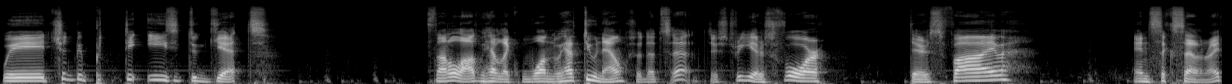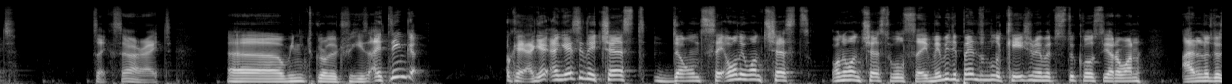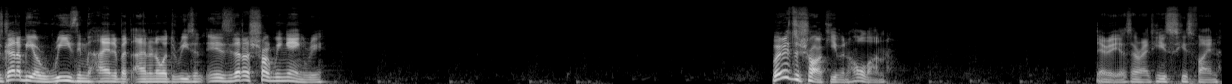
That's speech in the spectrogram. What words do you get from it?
which should be pretty easy to get. It's not a lot. We have like one. We have two now, so that's it. There's three. There's four. There's five, and six, seven. Right? Six. All right. Uh, we need to grow the trees. I think. Okay, I I'm guessing the chest don't say only one chest only one chest will save. Maybe it depends on the location. Maybe it's too close to the other one. I don't know. There's gotta be a reason behind it, but I don't know what the reason is. Is that a shark being angry? Where is the shark even? Hold on. There he is. All right, he's he's fine.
